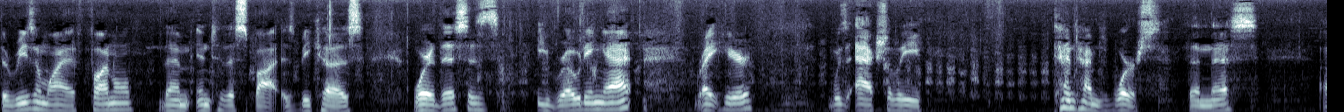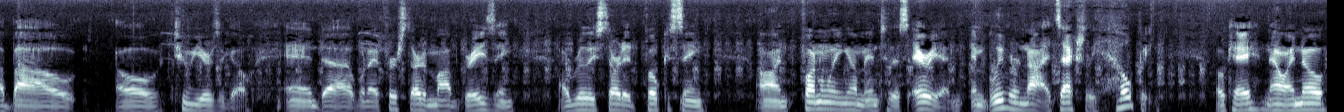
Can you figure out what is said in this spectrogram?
the reason why I funnel them into this spot is because where this is eroding at right here was actually 10 times worse than this about oh two years ago. And uh, when I first started mob grazing I really started focusing on funneling them into this area. And believe it or not it's actually helping okay? Now I know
